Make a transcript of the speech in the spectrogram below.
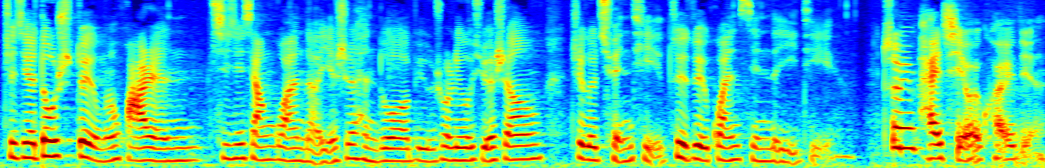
这些都是对我们华人息息相关的，也是很多比如说留学生这个群体最最关心的议题。说明排期也会快一点。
